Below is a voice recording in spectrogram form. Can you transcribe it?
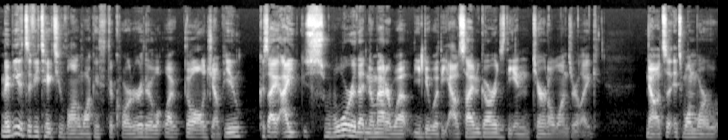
maybe it's if you take too long walking through the corridor, they'll like they'll all jump you. Because I I swore that no matter what you do with the outside guards, the internal ones are like, no, it's it's one more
